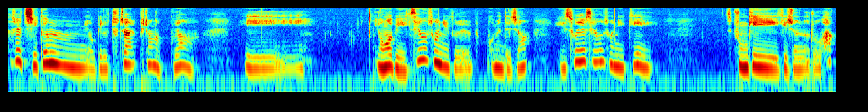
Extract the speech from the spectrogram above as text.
사실 지금 여기를 투자할 필요는 없고요. 이 영업이익, 세후손익을 보면 되죠. 이 소의 세후손익이 분기 기준으로 확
